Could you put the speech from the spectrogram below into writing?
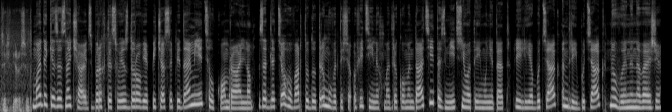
цих вірусів. Медики зазначають, зберегти своє здоров'я під час епідемії цілком реально. Задля цього варто дотримуватися офіційних медрекомендацій та зміцнювати імунітет. Лілія Буцяк, Андрій Буцяк. Новини на вежі.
